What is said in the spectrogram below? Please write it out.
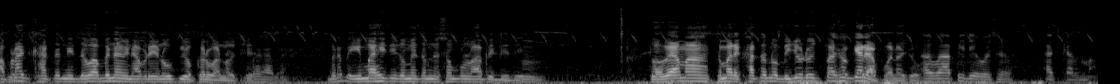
આપણા જ ખાતરની દવા બનાવીને આપણે એનો ઉપયોગ કરવાનો છે. બરાબર. બરાબર? એ માહિતી તો મેં તમને સંપૂર્ણ આપી દીધી. તો હવે આમાં તમારે ખાતરનો બીજો ડોઝ પાછો ક્યારે આપવાના છો? હવે આપી દેવો છે. આજકાલમાં.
